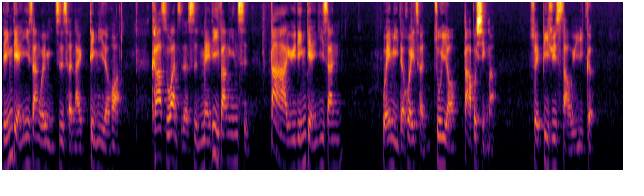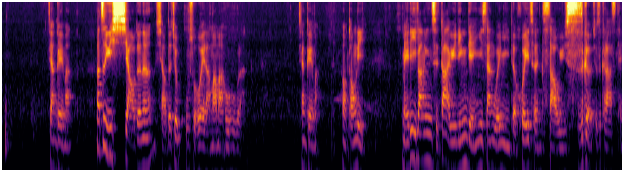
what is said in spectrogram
零点一三微米制成来定义的话，Class One 指的是每立方英尺。大于零点一三微米的灰尘，注意哦，大不行嘛，所以必须少于一个，这样可以吗？那至于小的呢？小的就无所谓了，马马虎虎了，这样可以吗？哦，同理，每立方英尺大于零点一三微米的灰尘少于十个就是 class ten，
